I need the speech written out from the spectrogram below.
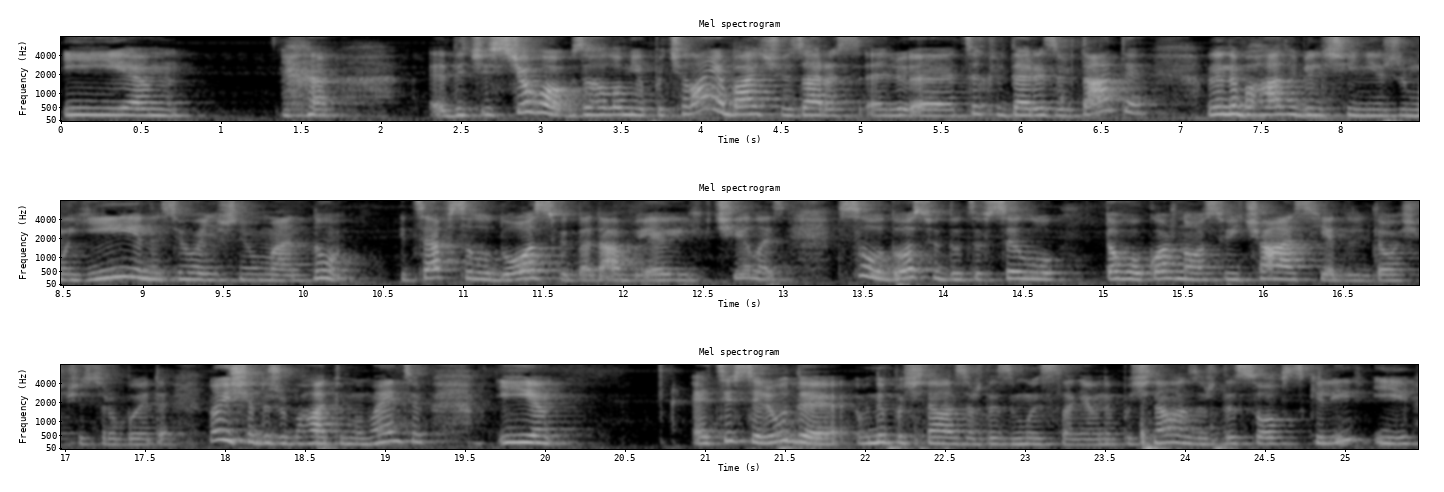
І ем, з чого взагалом я почала? Я бачу зараз е, е, цих людей результати. Вони набагато більші, ніж мої на сьогоднішній момент. Ну, і це в силу досвіду, да, бо я їх вчилась. В силу досвіду, це в силу того, у кожного свій час є для того, щоб щось робити. Ну і ще дуже багато моментів. І е, ці всі люди вони починали завжди з мислення, вони починали завжди софт скілів, і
